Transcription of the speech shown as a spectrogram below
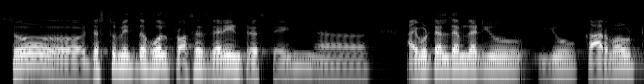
So, just to make the whole process very interesting, uh, I would tell them that you you carve out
